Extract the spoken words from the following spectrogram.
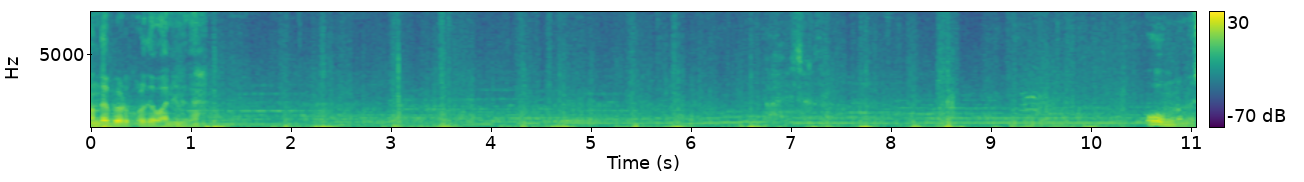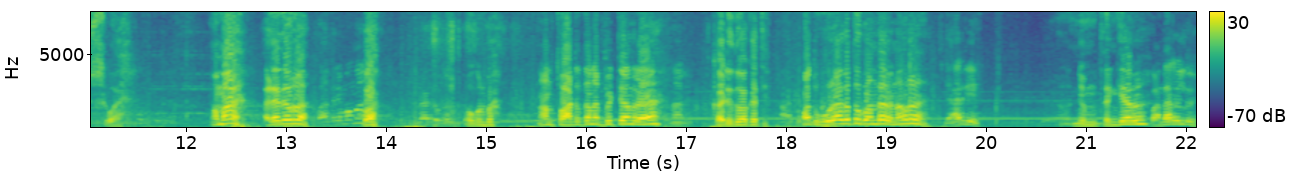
ಒಂದೇ ಬೇಡ್ಕೊಳ್ದೇವ ನಿನಗೆ. ಓಂ ನಮ ಶಿವಾಯ. ಅಮ್ಮ ಹಳೇದೇವ್ರು ಬಾ. ಹೋಗುನ್ ಬಾ. ನಾನು ತೋಟತನ ಬಿಟ್ಟೆ ಅಂದ್ರೆ ಕರಿದು ಆಕತಿ ಮತ್ತು ಊರಾಗತ್ತು ಬಂದಾರ ಅವ್ರು ಯಾರ್ರಿ? ನಿಮ್ಮ ತಂಗಿಯಾರು? ಬಂದಾರಲ್ರಿ.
